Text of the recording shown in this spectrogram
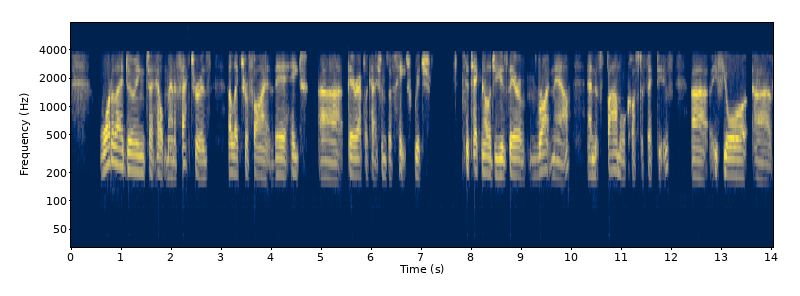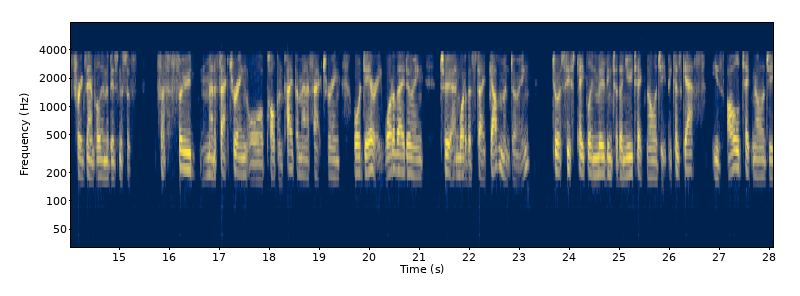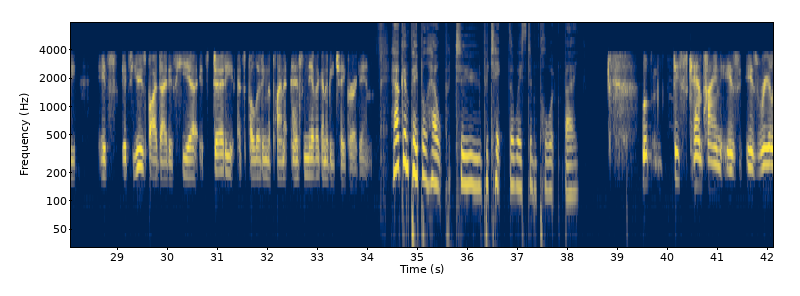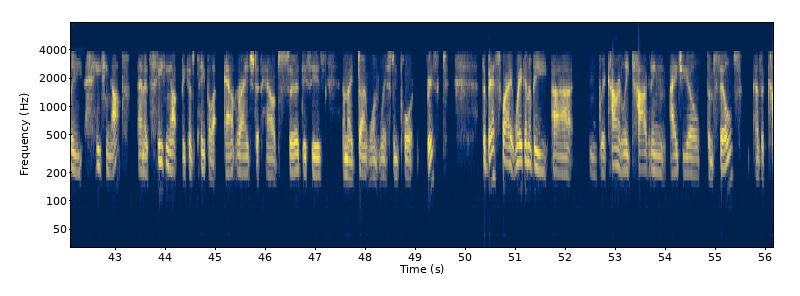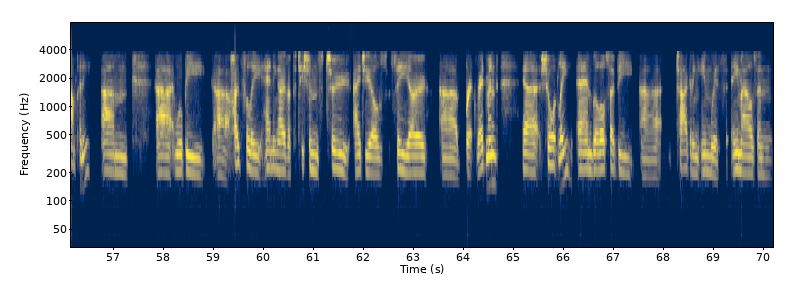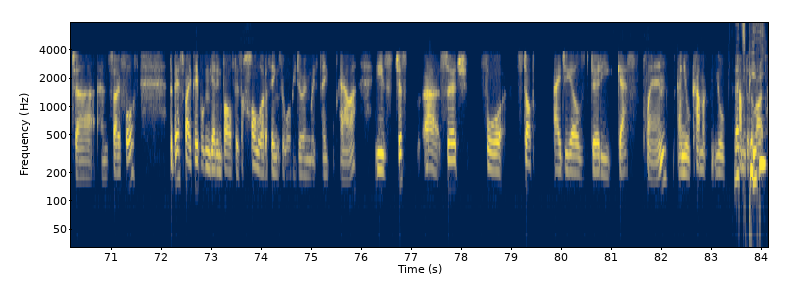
What are they doing to help manufacturers electrify their heat, uh, their applications of heat, which the technology is there right now and it's far more cost effective uh, if you're, uh, for example, in the business of for food manufacturing or pulp and paper manufacturing or dairy. What are they doing to, and what are the state government doing to assist people in moving to the new technology? Because gas is old technology. It's it's used by date is here. It's dirty. It's polluting the planet, and it's never going to be cheaper again. How can people help to protect the Western Port Bay? Look, this campaign is is really heating up, and it's heating up because people are outraged at how absurd this is, and they don't want Western Port risked. The best way we're going to be uh, we're currently targeting AGL themselves as a company. Um, uh, we'll be uh, hopefully handing over petitions to AGL's CEO, uh, Brett Redman, uh, shortly, and we'll also be uh, targeting him with emails and uh, and so forth. The best way people can get involved, there's a whole lot of things that we'll be doing with People Power, is just search for Stop AGL's Dirty Gas Plan, and you'll come you'll That's come to pithy. the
